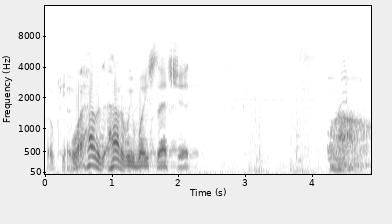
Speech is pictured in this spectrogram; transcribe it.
so close. What? How did how did we waste that shit? Wow.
